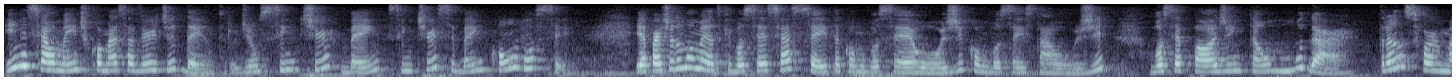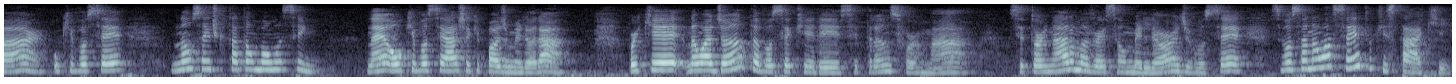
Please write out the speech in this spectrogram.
inicialmente começa a vir de dentro, de um sentir bem, sentir-se bem com você. E a partir do momento que você se aceita como você é hoje, como você está hoje, você pode então mudar, transformar o que você não sente que está tão bom assim, né? Ou que você acha que pode melhorar. Porque não adianta você querer se transformar, se tornar uma versão melhor de você se você não aceita o que está aqui,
